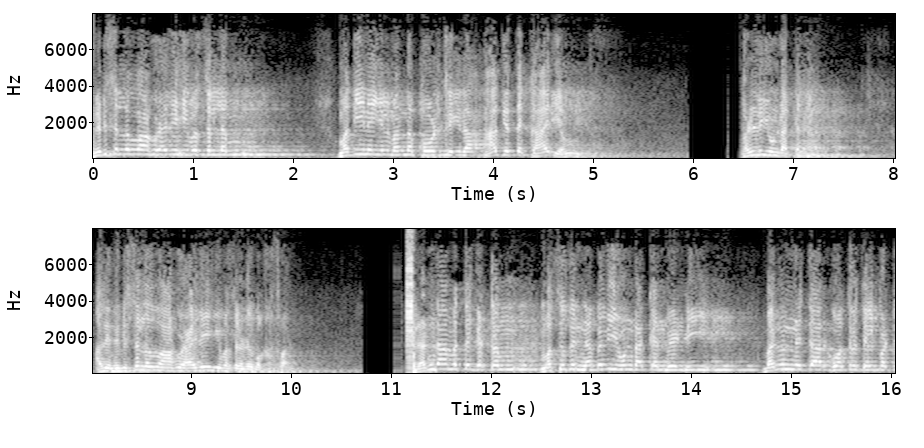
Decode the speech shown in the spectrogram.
നബിസല്ലാഹു അലഹി വസ്ല്ലം മദീനയിൽ വന്നപ്പോൾ ചെയ്ത ആദ്യത്തെ കാര്യം പള്ളിയുണ്ടാക്കലാണ്. അത് നബിസല്ലാഹു അലഹി വസ്ലയുടെ വഖഫാണ്. രണ്ടാമത്തെ ഘട്ടം മസൂദ് നബവി ഉണ്ടാക്കാൻ വേണ്ടി ബനു നജാർ ഗോത്രത്തിൽപ്പെട്ട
